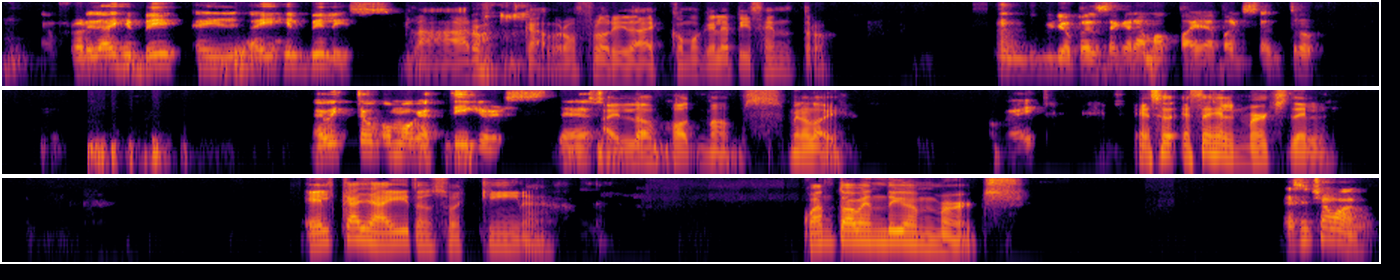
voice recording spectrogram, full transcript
En Florida hay, hillbi- hay, hay hillbillies. Claro, cabrón, Florida es como que el epicentro. Yo pensé que era más para allá, para el centro. He visto como que stickers de eso. I love hot moms. Míralo ahí. ¿Ok? Ese, ese es el merch de él. Él calladito en su esquina. ¿Cuánto ha vendido en merch? Ese chamaco.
